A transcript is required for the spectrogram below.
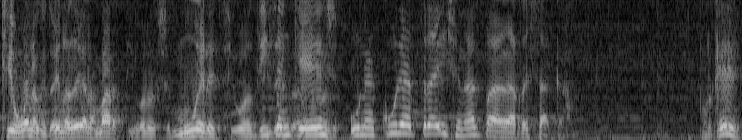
Qué bueno que todavía no diga la Marty, boludo. Se muere si vos... Dicen que es una cura tradicional para la resaca. ¿Por qué?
